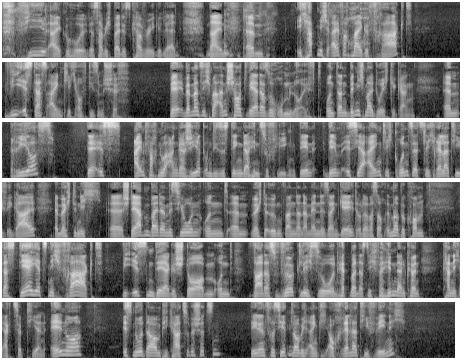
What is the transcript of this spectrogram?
Viel Alkohol, das habe ich bei Discovery gelernt. Nein, ähm, ich habe mich einfach mal gefragt, wie ist das eigentlich auf diesem Schiff? Wenn man sich mal anschaut, wer da so rumläuft. Und dann bin ich mal durchgegangen. Ähm, Rios, der ist einfach nur engagiert, um dieses Ding dahin zu fliegen. Den, dem ist ja eigentlich grundsätzlich relativ egal. Er möchte nicht äh, sterben bei der Mission und ähm, möchte irgendwann dann am Ende sein Geld oder was auch immer bekommen. Dass der jetzt nicht fragt, wie ist denn der gestorben und war das wirklich so und hätte man das nicht verhindern können, kann ich akzeptieren. Elnor ist nur da, um Picard zu beschützen. Den interessiert, glaube ich, eigentlich auch relativ wenig.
